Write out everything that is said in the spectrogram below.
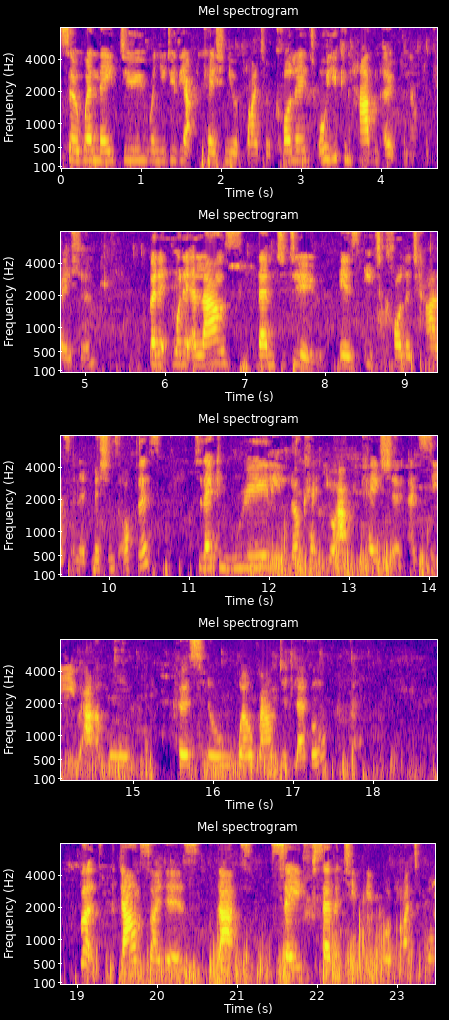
So when they do, when you do the application, you apply to a college, or you can have an open application. But it, what it allows them to do is each college has an admissions office, so they can really look at your application and see you at a more personal, well-rounded level. But the downside is that say 70 people apply to one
